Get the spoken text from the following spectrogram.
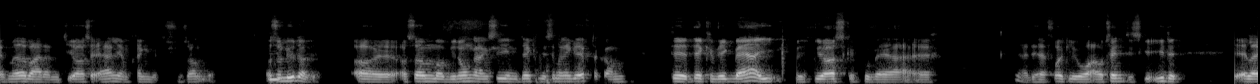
at medarbejderne de også er ærlige omkring, hvad de synes om det. Og så mm. lytter vi. Og, og så må vi nogle gange sige, at det kan vi simpelthen ikke efterkomme. Det, det kan vi ikke være i, hvis vi også skal kunne være øh, ja, det her frygtelige ord, autentiske i det, eller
